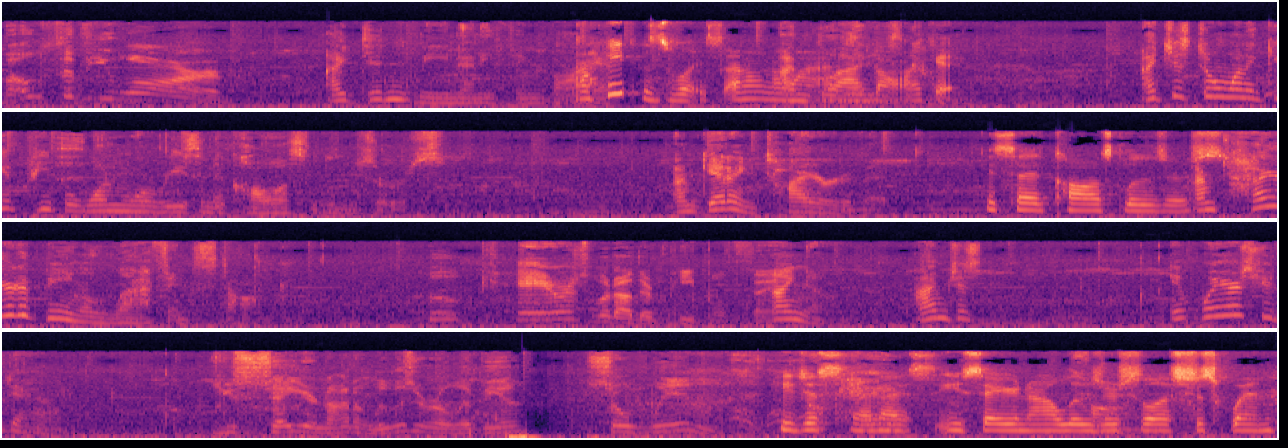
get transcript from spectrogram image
Both of you are. I didn't mean anything by I it. hate his voice. I don't know I'm why. I don't he's like it. I just don't want to give people one more reason to call us losers. I'm getting tired of it. He said, "Call us losers." I'm tired of being a laughing stock. Who cares what other people think? I know. I'm just. It wears you down. You say you're not a loser, Olivia. So win. he just said, Okay. I s "You say you're not a loser, so let's just win."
